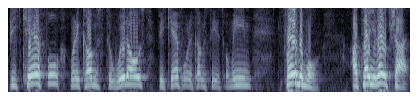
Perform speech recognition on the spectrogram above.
Be careful when it comes to widows. Be careful when it comes to yatomim. Furthermore, I'll tell you another pshat.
